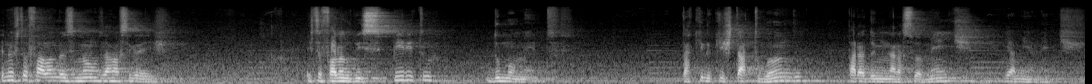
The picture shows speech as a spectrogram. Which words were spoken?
Eu não estou falando, meus irmãos, da nossa igreja. Eu estou falando do espírito do momento, daquilo que está atuando para dominar a sua mente e a minha mente.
